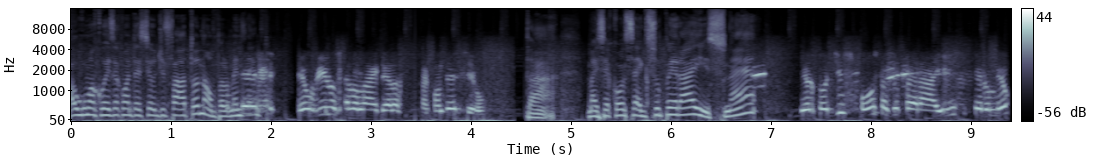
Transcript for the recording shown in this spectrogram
alguma coisa aconteceu de fato ou não. Pelo menos. é- Eu vi no celular dela, aconteceu. Tá. Mas você consegue superar isso, né? Eu estou disposto a superar isso pelo meu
